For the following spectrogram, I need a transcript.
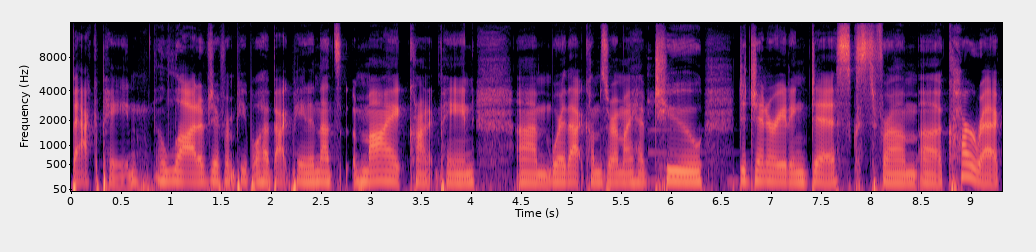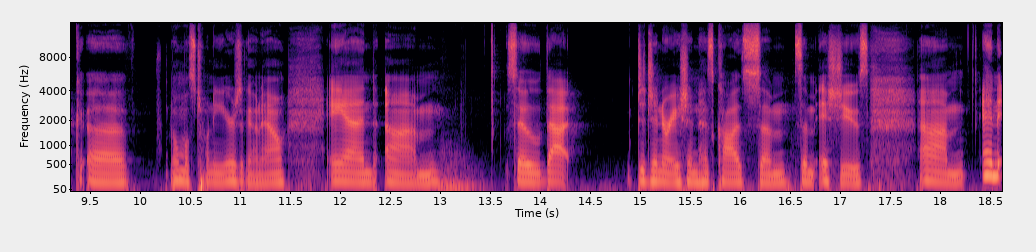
back pain. A lot of different people have back pain, and that's my chronic pain. Um, where that comes from, I have two degenerating discs from a car wreck uh, almost 20 years ago now. And um, so that degeneration has caused some some issues um, and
